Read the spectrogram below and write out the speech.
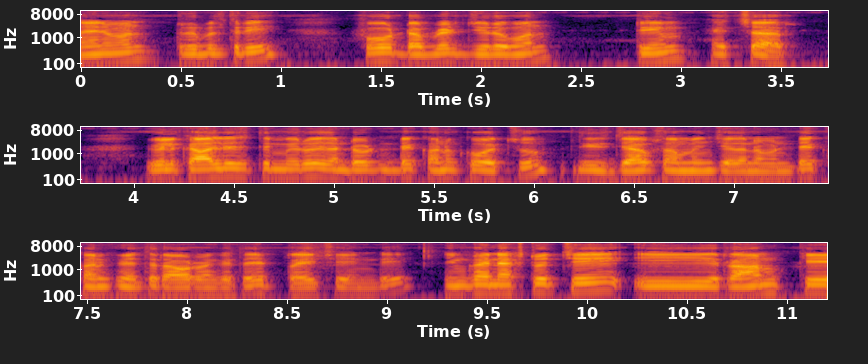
nine one triple three four double eight zero one team HR. వీళ్ళు కాల్ చేస్తే మీరు ఏదైనా డౌట్ ఉంటే కనుక్కోవచ్చు. ఈ జాబ్ సంబంధించి ఏదైనా ఉంటే కనుక్కుని అయితే రావడానికి అయితే ట్రై చేయండి. ఇంకా నెక్స్ట్ వచ్చి ఈ రామ్ కే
